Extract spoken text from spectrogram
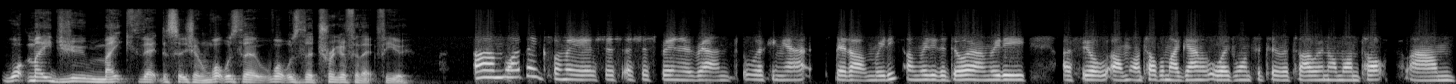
what made you make that decision? What was the what was the trigger for that for you? Um, well, I think for me, it's just it's just been around working out that I'm ready. I'm ready to do it. I'm ready. I feel I'm on top of my game. I've always wanted to retire when I'm on top. Um,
